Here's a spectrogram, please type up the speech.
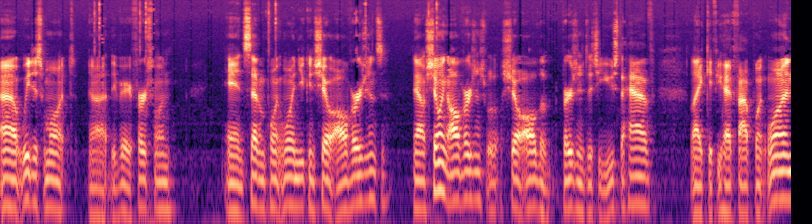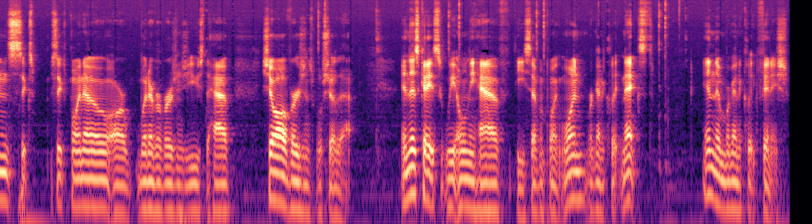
Uh, we just want uh, the very first one. And 7.1, you can show all versions. Now, showing all versions will show all the versions that you used to have. Like if you had 5.1, 6, 6.0, or whatever versions you used to have, show all versions will show that. In this case, we only have the 7.1. We're going to click next, and then we're going to click finish.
